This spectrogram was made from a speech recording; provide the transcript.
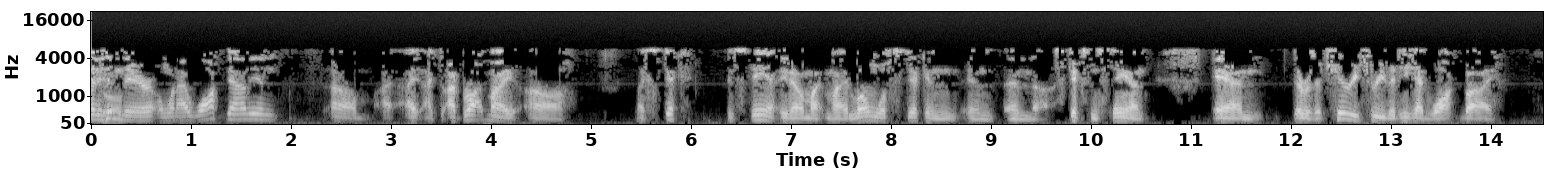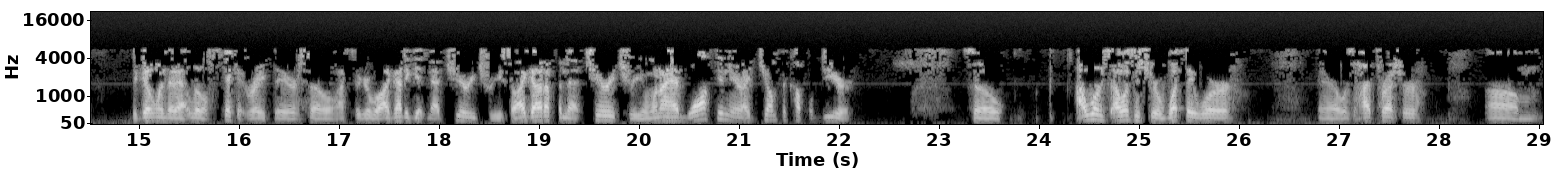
went cool. in there, and when I walked down in, um, I, I I brought my uh my stick and stand, you know, my my lone wolf stick and and and uh, sticks and stand, and there was a cherry tree that he had walked by to go into that little thicket right there. So I figured, well, I got to get in that cherry tree. So I got up in that cherry tree, and when I had walked in there, I jumped a couple deer. So I wasn't I wasn't sure what they were. You know, it was high pressure. Um,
